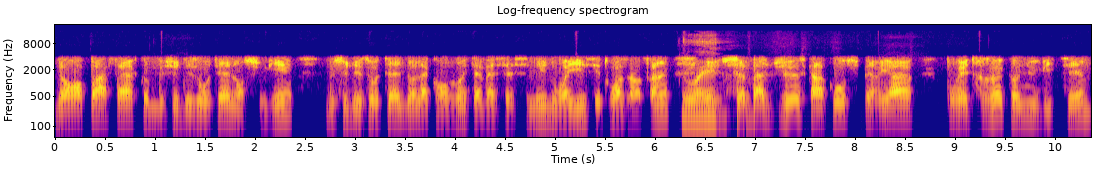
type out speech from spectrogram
n'auront pas à faire comme M. Deshôtels, on se souvient, M. Deshôtels dont la conjointe avait assassiné, noyé ses trois enfants. Ils se battent jusqu'en cour supérieure pour être reconnus victimes.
